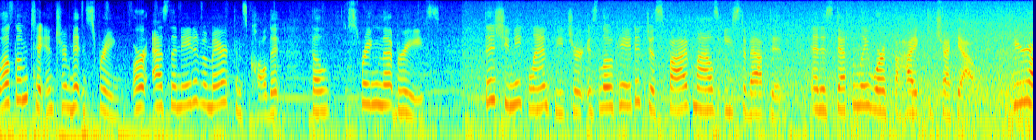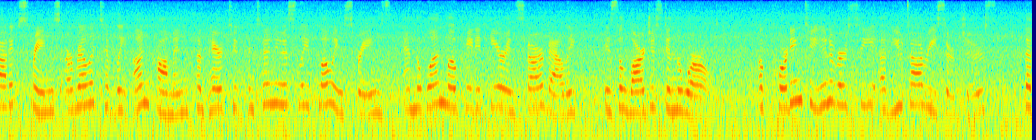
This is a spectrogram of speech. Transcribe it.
Welcome to Intermittent Spring, or as the Native Americans called it, the spring that breathes. This unique land feature is located just five miles east of Afton and is definitely worth the hike to check out. Periodic springs are relatively uncommon compared to continuously flowing springs, and the one located here in Star Valley is the largest in the world. According to University of Utah researchers, the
